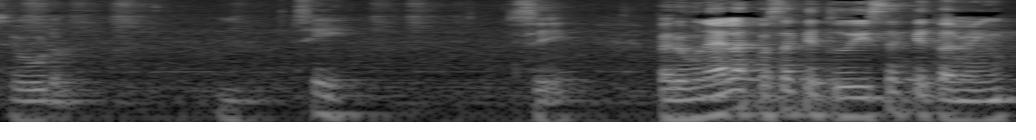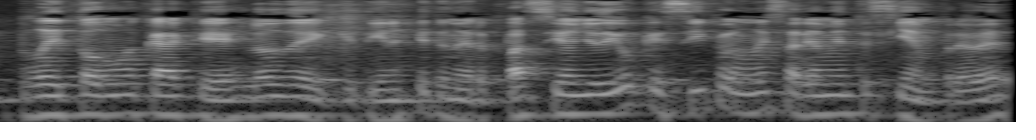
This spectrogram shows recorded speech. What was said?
Seguro. Sí. Sí. Pero una de las cosas que tú dices que también retomo acá, que es lo de que tienes que tener pasión. Yo digo que sí, pero no necesariamente siempre, ¿ves?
